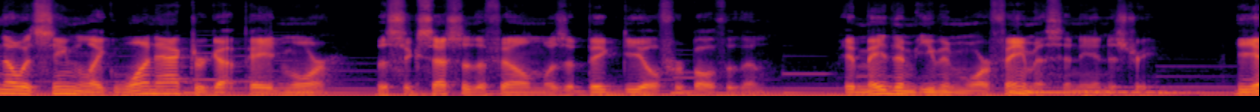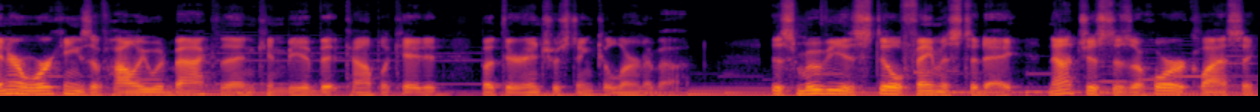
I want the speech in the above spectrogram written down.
though it seemed like one actor got paid more, the success of the film was a big deal for both of them. It made them even more famous in the industry. The inner workings of Hollywood back then can be a bit complicated, but they're interesting to learn about. This movie is still famous today, not just as a horror classic,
